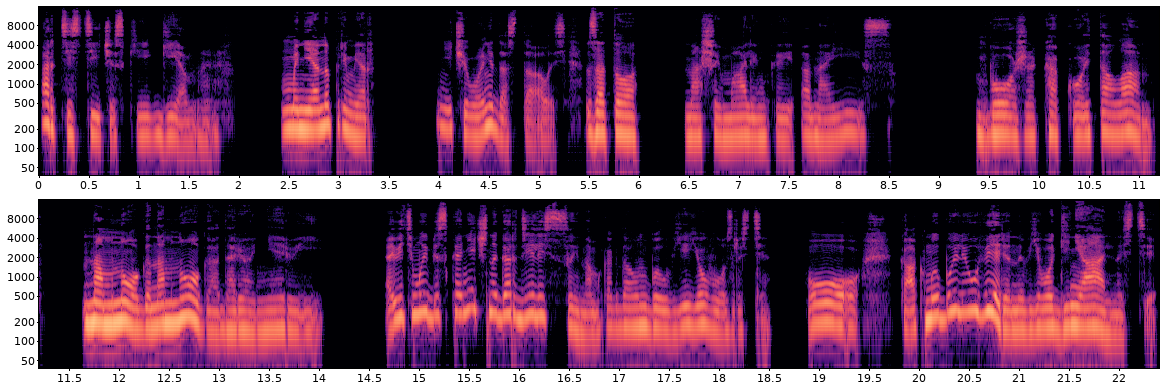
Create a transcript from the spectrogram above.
артистические гены. Мне, например, ничего не досталось. Зато нашей маленькой Анаис... Боже, какой талант! Намного, намного одареннее Рюи. А ведь мы бесконечно гордились сыном, когда он был в ее возрасте. О, как мы были уверены в его гениальности!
